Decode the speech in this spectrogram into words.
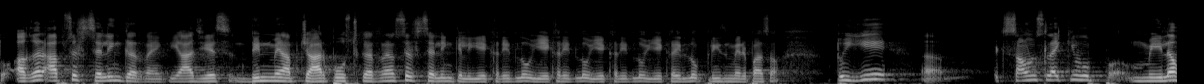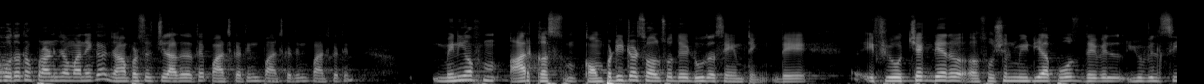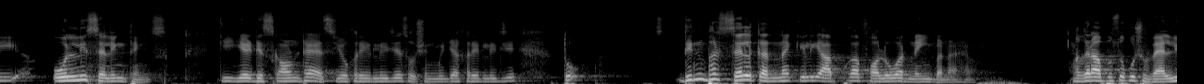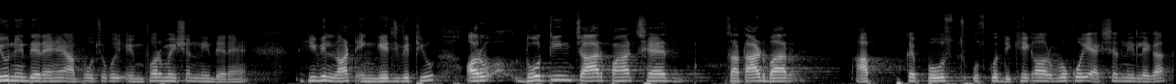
तो अगर आप सिर्फ़ सेलिंग कर रहे हैं कि आज ये दिन में आप चार पोस्ट कर रहे हैं, सिर्फ़ सेलिंग के लिए, ये खरीद लो, ये खरीद लो, ये खरीद लो, ये खरीद लो प्लीज़ मेरे पास आओ। तो ये इट साउंड्स लाइक कि वो मेला होता था पुराने ज़माने का, जहाँ पर सिर्फ़ चिल्लाते रहते पाँच का दिन, पाँच का दिन, पाँच का दिन। Many of our competitors also they do the same thing. They if you check their uh, social media post they will you will see only selling things. कि ये डिस्काउंट है एस खरीद लीजिए सोशल मीडिया खरीद लीजिए। तो दिन भर सेल करने के लिए आपका फॉलोअर नहीं बना है। अगर आप उसको कुछ वैल्यू नहीं दे रहे हैं आप उसको कोई इंफॉर्मेशन नहीं दे रहे हैं he will not engage with you और दो तीन चार पाँच छः सात आठ बार आप आपके पोस्ट उसको दिखेगा और वो कोई एक्शन नहीं लेगा।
